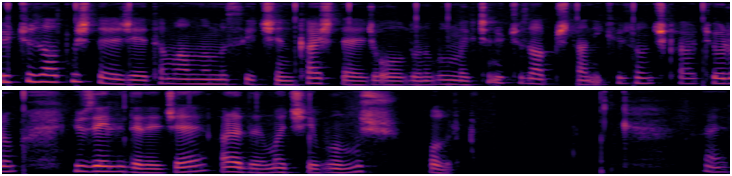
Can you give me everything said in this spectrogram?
360 dereceye tamamlaması için kaç derece olduğunu bulmak için 360'tan 210 çıkartıyorum. 150 derece aradığım açıyı bulmuş olurum. Evet.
